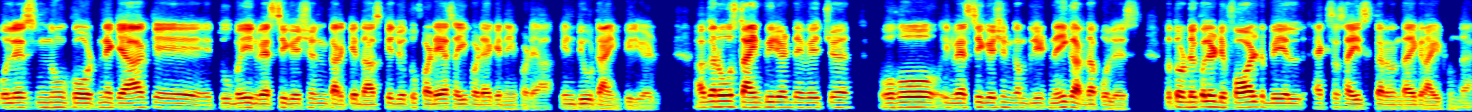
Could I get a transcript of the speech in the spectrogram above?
ਪੁਲਿਸ ਨੂੰ ਕੋਰਟ ਨੇ ਕਿਹਾ ਕਿ ਤੂੰ ਬਈ ਇਨਵੈਸਟੀਗੇਸ਼ਨ ਕਰਕੇ ਦੱਸ ਕੇ ਜੋ ਤੂੰ ਫੜਿਆ ਸਹੀ ਫੜਿਆ ਕਿ ਨਹੀਂ ਫੜਿਆ ਇਨ ਡਿਊ ਟਾਈਮ ਪੀਰੀਅਡ ਅਗਰ ਉਸ ਟਾਈਮ ਪੀਰੀਅਡ ਦੇ ਵਿੱਚ ਉਹ ਇਨਵੈਸਟੀਗੇਸ਼ਨ ਕੰਪਲੀਟ ਨਹੀਂ ਕਰਦਾ ਪੁਲਿਸ ਤਾਂ ਤੁਹਾਡੇ ਕੋਲੇ ਡਿਫਾਲਟ ਬੇਲ ਐਕਸਰਸਾਈਜ਼ ਕਰਨ ਦਾ ਇੱਕ ਰਾਈਟ ਹੁੰਦਾ ਹੈ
